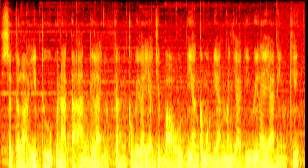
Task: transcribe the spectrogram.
Setelah itu penataan dilanjutkan ke wilayah Jebaud yang kemudian menjadi wilayah Lingkit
